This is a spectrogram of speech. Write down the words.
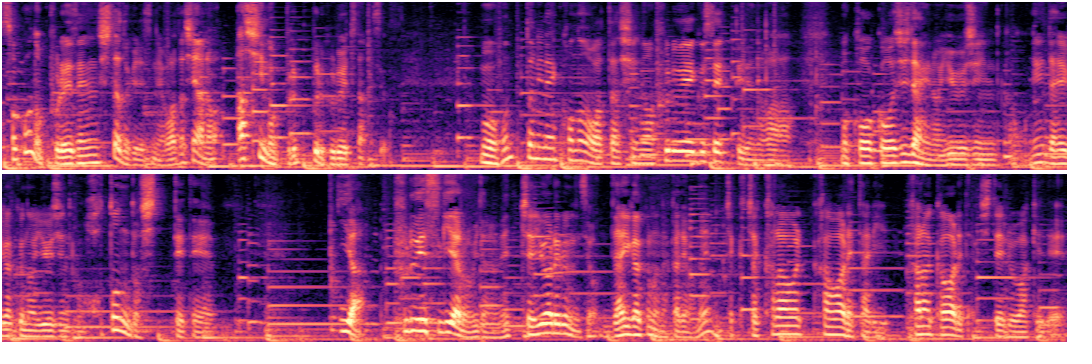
そこのプレゼンした時ですね私あの足もプルプル震えてたんですよ。もう本当にねこの私の震え癖っていうのはもう高校時代の友人とかもね大学の友人とかもほとんど知ってていや震えすぎやろみたいなめっちゃ言われるんですよ。大学の中でもねめちゃくちゃからかわれたりからかわれたりしてるわけで。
